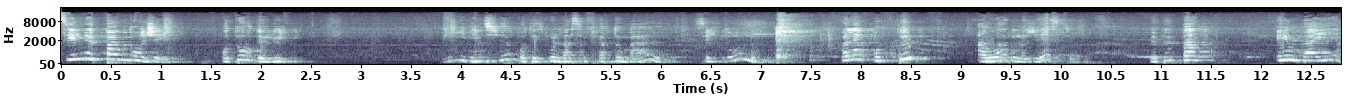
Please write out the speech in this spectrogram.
s'il n'est pas en danger autour de lui, oui, bien sûr, peut-être qu'il va se faire du mal s'il tombe. Voilà, on peut avoir le geste, mais on ne peut pas envahir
